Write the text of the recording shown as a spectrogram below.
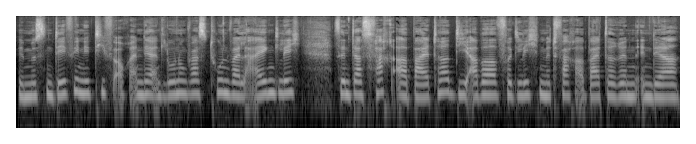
wir müssen definitiv auch an der Entlohnung was tun, weil eigentlich sind das Facharbeiter, die aber verglichen mit Facharbeiterinnen in der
